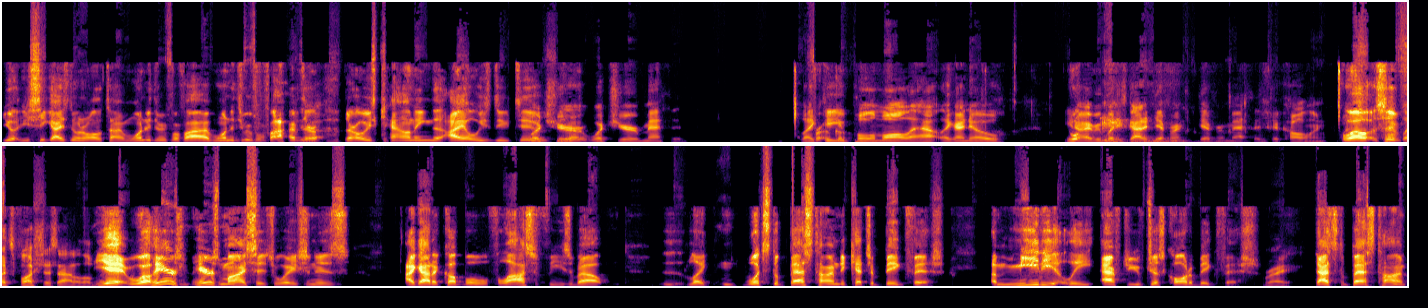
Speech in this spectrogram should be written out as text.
you you see guys doing it all the time. One, two, three, four, five. One, two, three, four, five. They're Yeah. they're always counting. That I always do too. what's you know? your what's your method? Like, do you pull them all out? Like, I know, you know, everybody's got a different different method to culling Let's- Well, so let's flush this out a little bit. Yeah, well, here's here's my situation is I got a couple philosophies about like what's the best time to catch a big fish? Immediately after you've just caught a big fish. right. That's the best time.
